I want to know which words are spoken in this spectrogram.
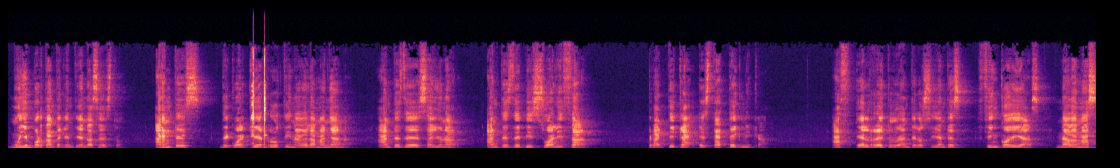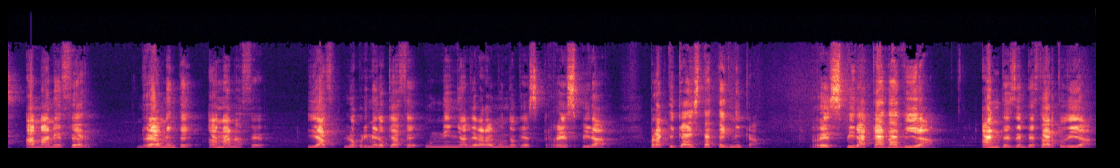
Muy importante que entiendas esto. Antes de cualquier rutina de la mañana, antes de desayunar, antes de visualizar, practica esta técnica. Haz el reto durante los siguientes cinco días, nada más amanecer realmente ama nacer y haz lo primero que hace un niño al llegar al mundo, que es respirar. Practica esta técnica. Respira cada día antes de empezar tu día.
